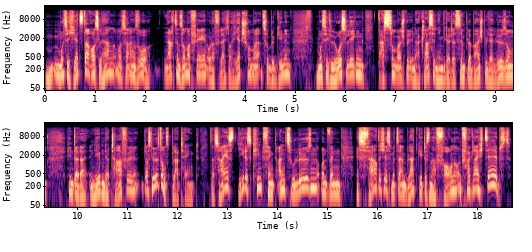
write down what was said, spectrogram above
muss ich jetzt daraus lernen und muss sagen, so, nach den Sommerferien oder vielleicht auch jetzt schon mal zu beginnen, muss ich loslegen, dass zum Beispiel in der Klasse, nehmen wieder das simple Beispiel der Lösung, hinter der, neben der Tafel das Lösungsblatt hängt. Das heißt, jedes Kind fängt an zu lösen und wenn es fertig ist mit seinem Blatt, geht es nach vorne und vergleicht selbst.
